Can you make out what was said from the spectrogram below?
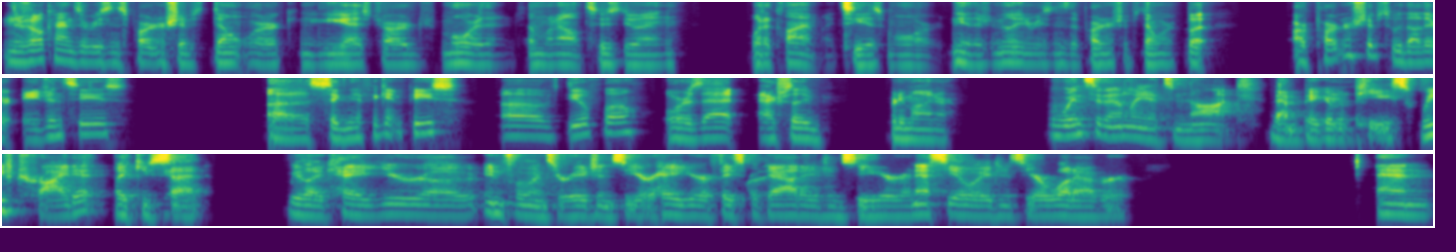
And there's all kinds of reasons partnerships don't work. And you guys charge more than someone else who's doing what a client might see as more. You know, there's a million reasons that partnerships don't work. But are partnerships with other agencies a significant piece of deal flow, or is that actually pretty minor? Coincidentally, it's not that big of a hmm. piece. We've tried it, like you said be like, hey, you're a influencer agency, or hey, you're a Facebook ad agency, or an SEO agency, or whatever. And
